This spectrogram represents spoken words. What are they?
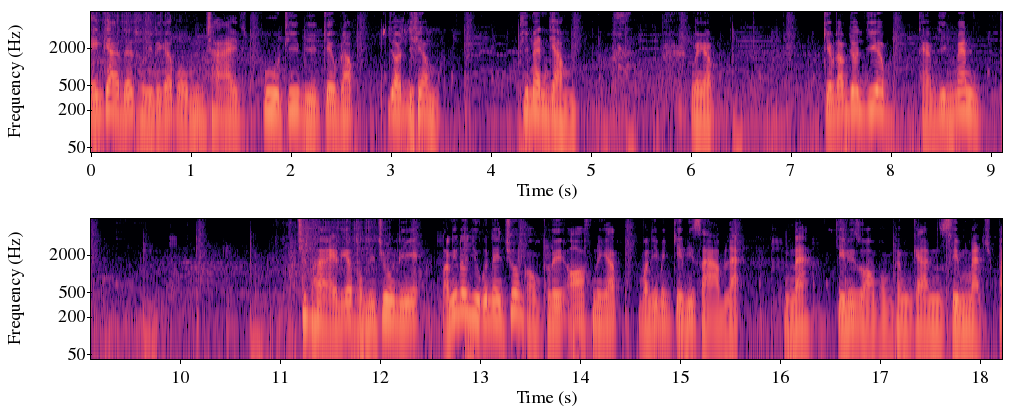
เอ็กซ์เดิร์กขอยู่นะครับผมชายผู้ที่มีเกมรับยอดเยี่ยมที่แม่นยำนะครับเกมรับยอดเยี่ยม แถมยิงแม่น ชิบหายนะครับผมในช่วงนี้ ตอนนี้เราอยู่กันในช่วงของ Playoff นะครับวันนี้เป็นเกมที่ 3 แล้วนะเกมที่ 2 ผมทำการซิมแมตช์ไป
